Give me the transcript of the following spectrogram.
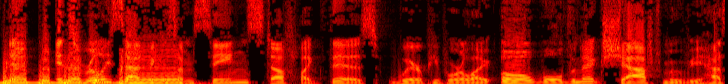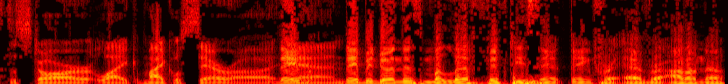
Blah, blah, it's blah, really sad because I'm seeing stuff like this where people are like, "Oh, well, the next Shaft movie has to star like Michael Cera." They've and they've been doing this Malif Fifty Cent thing forever. I don't know.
